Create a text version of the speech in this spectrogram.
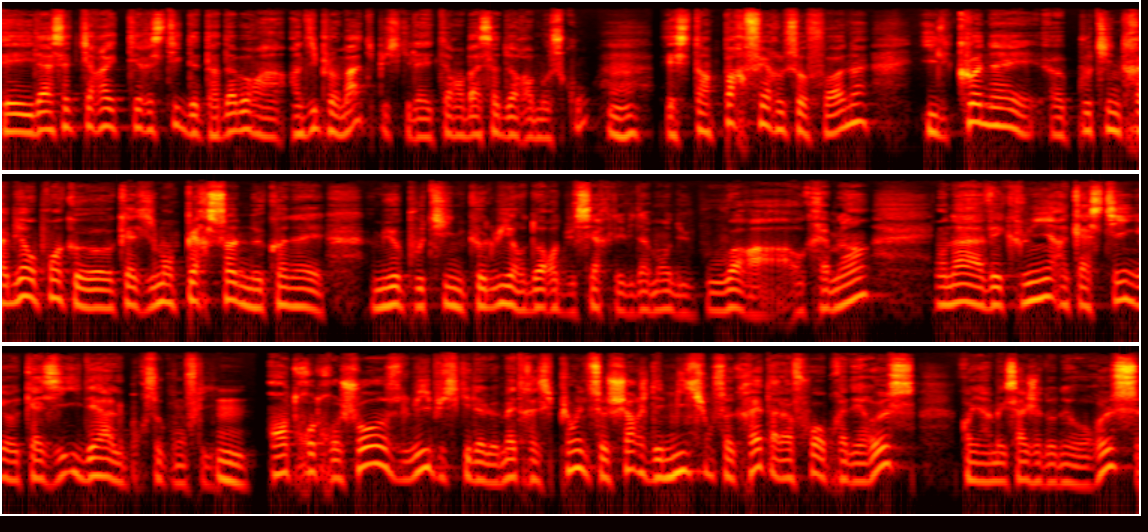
Et il a cette caractéristique d'être d'abord un, un diplomate, puisqu'il a été ambassadeur à Moscou. Et c'est un parfait russophone. Il connaît euh, Poutine très bien, au point que quasiment personne ne connaît mieux Poutine que lui, en dehors du cercle évidemment du pouvoir à- au Kremlin. On a avec lui un casting quasi idéal pour ce conflit. Entre autres choses, lui, puisqu'il est le maître espion, il se charge des missions secrètes à la fois auprès des Russes, quand il y a un message à donner aux Russes,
